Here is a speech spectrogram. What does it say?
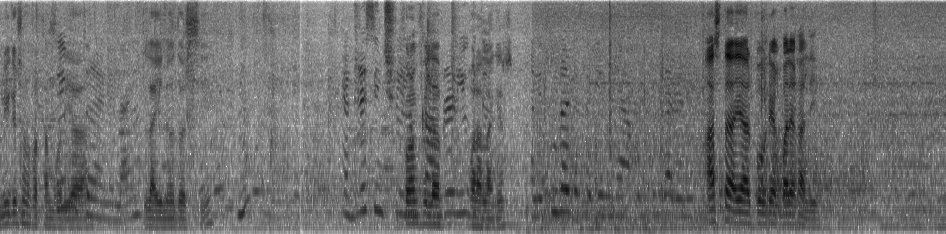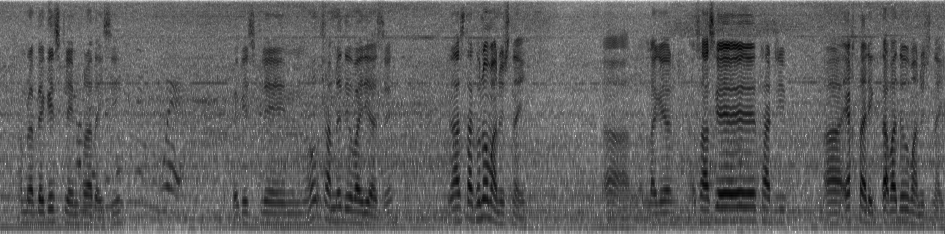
ইমিগ্রেশন খতম করিয়া? লাইনও ধরছি। ফর্ম ফিল আপ করা লাগে। আস্তা এয়ারপোর্ট একবারে খালি। আমরা ব্যাগেজ ক্লেম করা দিয়েছি ব্যাগেজ ক্লেম হো সামনে দিয়ে বাইরে আছে। রাস্তা কোনো মানুষ নাই। লাগে। আচ্ছা, আজকে থার্টি এক তারিখ তা বাদেও মানুষ নাই।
